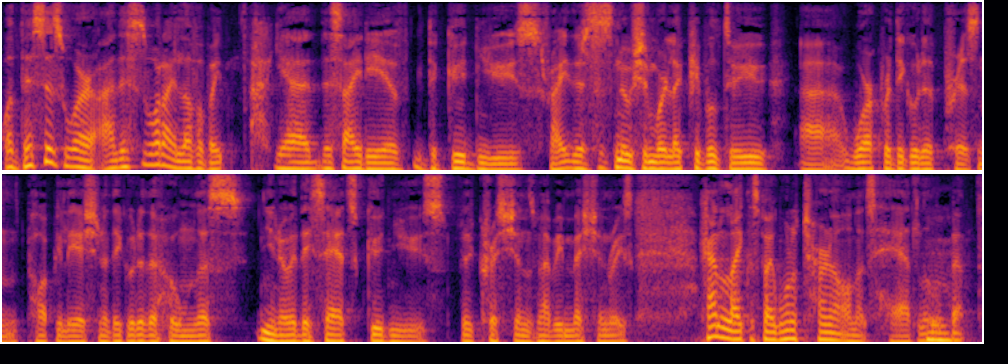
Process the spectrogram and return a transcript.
well, this is where, and this is what I love about, yeah, this idea of the good news, right? There's this notion where like people do uh, work where they go to the prison population or they go to the homeless, you know, they say it's good news for Christians, maybe missionaries. I kind of like this, but I want to turn it on its head a little mm. bit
